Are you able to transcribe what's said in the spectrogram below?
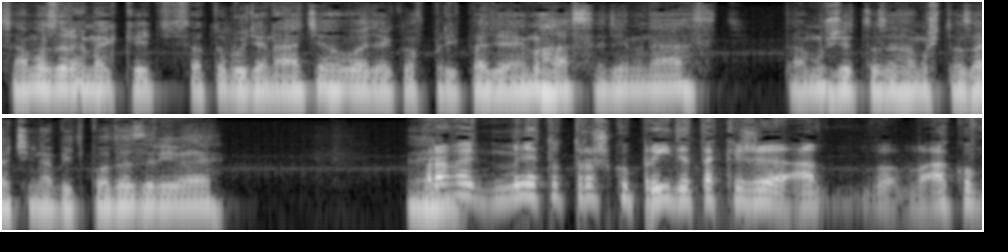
Samozrejme, keď sa to bude naťahovať ako v prípade MH17, tam už, je to, tam už to začína byť podozrivé. Práve mne to trošku príde také, že a, ako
